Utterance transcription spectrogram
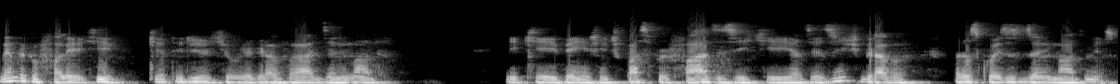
Lembra que eu falei aqui que ia ter dia que eu ia gravar desanimado? E que, bem, a gente passa por fases e que às vezes a gente grava as coisas desanimado mesmo.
